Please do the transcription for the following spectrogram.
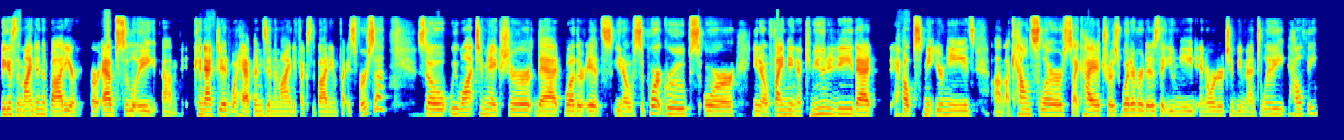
because the mind and the body are, are absolutely um, connected. What happens in the mind affects the body and vice versa. So we want to make sure that whether it's, you know, support groups or, you know, finding a community that helps meet your needs, um, a counselor, psychiatrist, whatever it is that you need in order to be mentally healthy.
